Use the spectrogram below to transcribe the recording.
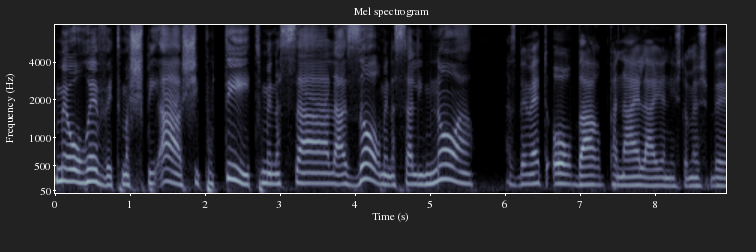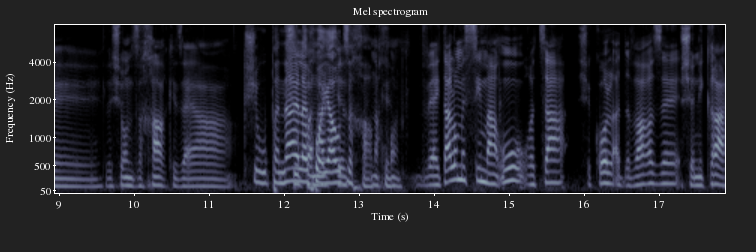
מעורבת, משפיעה, שיפוטית, מנסה לעזור, מנסה למנוע. אז באמת אור בר פנה אליי, אני אשתמש בלשון זכר, כי זה היה... כשהוא פנה אלייך הוא היה עוד זכר. נכון. כן. והייתה לו משימה, הוא רצה שכל הדבר הזה, שנקרא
